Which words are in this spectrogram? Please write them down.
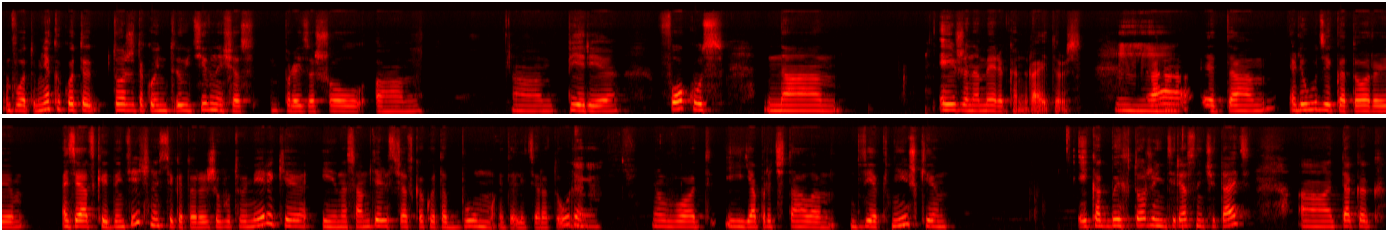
вот, у меня какой-то тоже такой интуитивный сейчас произошел перефокус на Asian American writers. Да, Мгм. это люди, которые азиатской идентичности, которые живут в Америке, и на самом деле сейчас какой-то бум этой литературы. Да. Вот, и я прочитала две книжки, и как бы их тоже интересно читать, а, так как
